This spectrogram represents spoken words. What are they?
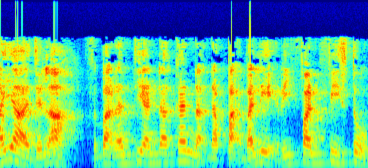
Bayar je lah sebab nanti anda kan nak dapat balik refund fees tu.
